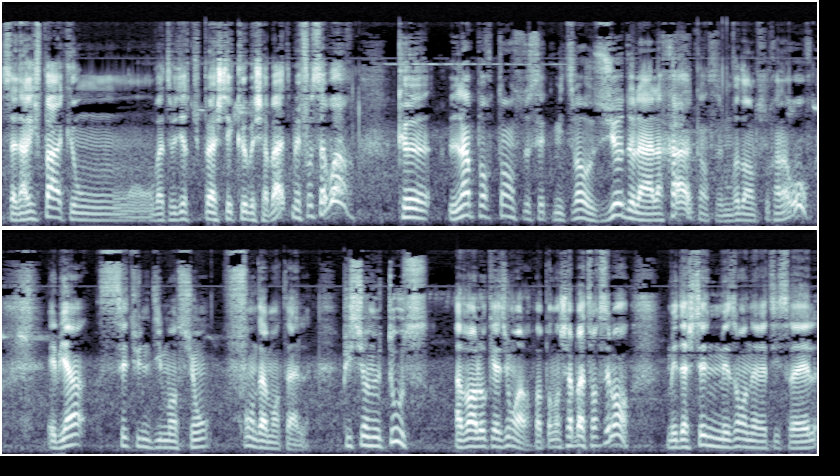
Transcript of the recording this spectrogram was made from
ça n'arrive pas qu'on va te dire tu peux acheter que Shabbat, mais il faut savoir que l'importance de cette mitzvah aux yeux de la halakha, quand on va dans le Shulchan Aruch, eh bien, c'est une dimension fondamentale. Puissions-nous tous avoir l'occasion, alors pas pendant Shabbat forcément, mais d'acheter une maison en Eretz Israël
